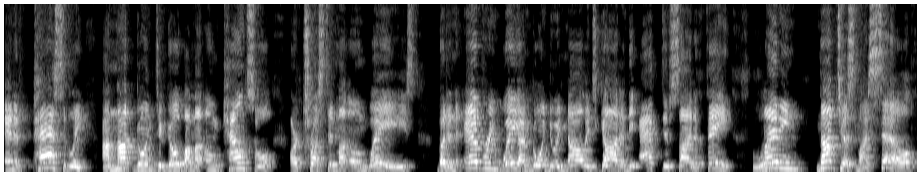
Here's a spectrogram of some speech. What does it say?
and if passively I'm not going to go by my own counsel or trust in my own ways, but in every way I'm going to acknowledge God in the active side of faith, letting not just myself,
